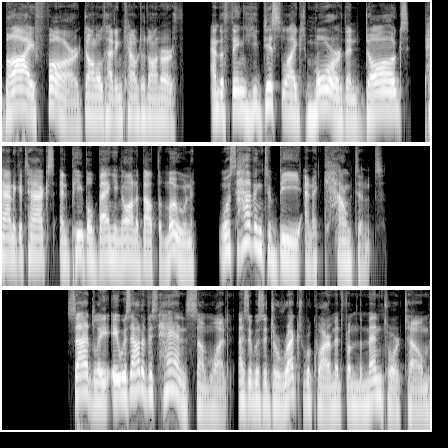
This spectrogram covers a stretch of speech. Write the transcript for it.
by far, Donald had encountered on Earth, and the thing he disliked more than dogs, panic attacks, and people banging on about the moon, was having to be an accountant. Sadly, it was out of his hands somewhat, as it was a direct requirement from the Mentor tome,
